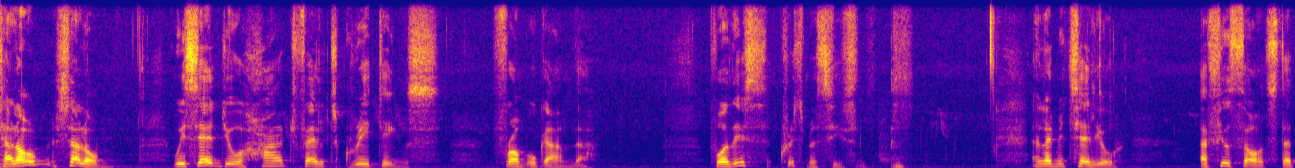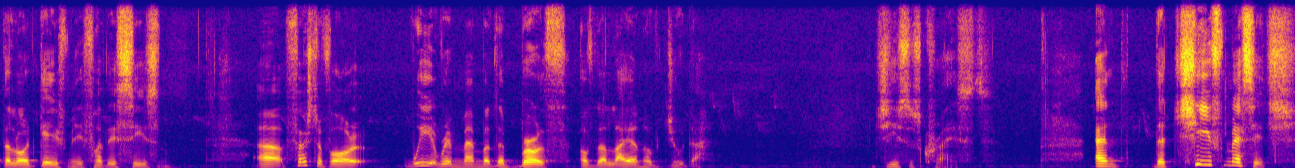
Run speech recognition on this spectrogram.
Shalom, shalom. We send you heartfelt greetings from Uganda for this Christmas season. and let me tell you a few thoughts that the Lord gave me for this season. Uh, first of all, we remember the birth of the Lion of Judah, Jesus Christ. And the chief message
